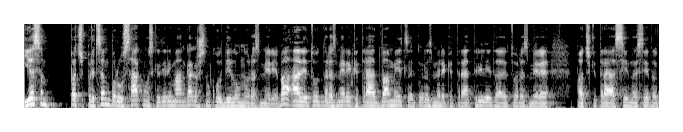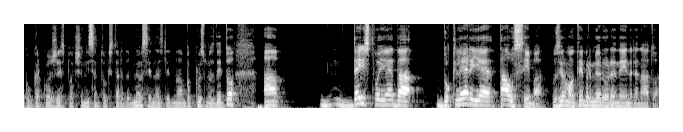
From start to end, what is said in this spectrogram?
Jaz sem pač predvsem pri vsakom, s katerim imam kakršno koli delovno razmerje. Ba, ali je to razmerje, ki traja dva meseca, ali je to razmerje, ki traja tri leta, ali je to razmerje, pač, ki traja 17 let, kako kar koli že, sploh še nisem tako star, da bi imel 17 let, no, ampak pustimo zdaj to. A, dejstvo je, da dokler je ta oseba, oziroma v tem primeru Rene in Renato,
